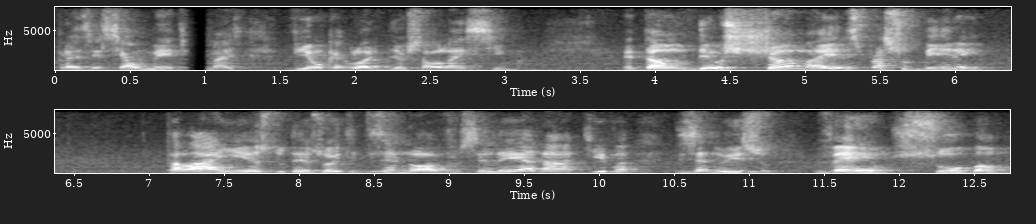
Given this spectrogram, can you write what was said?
presencialmente, mas viam que a glória de Deus estava lá em cima. Então Deus chama eles para subirem. Está lá em Êxodo 18 e 19. Você lê a narrativa dizendo isso. Venham, subam.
